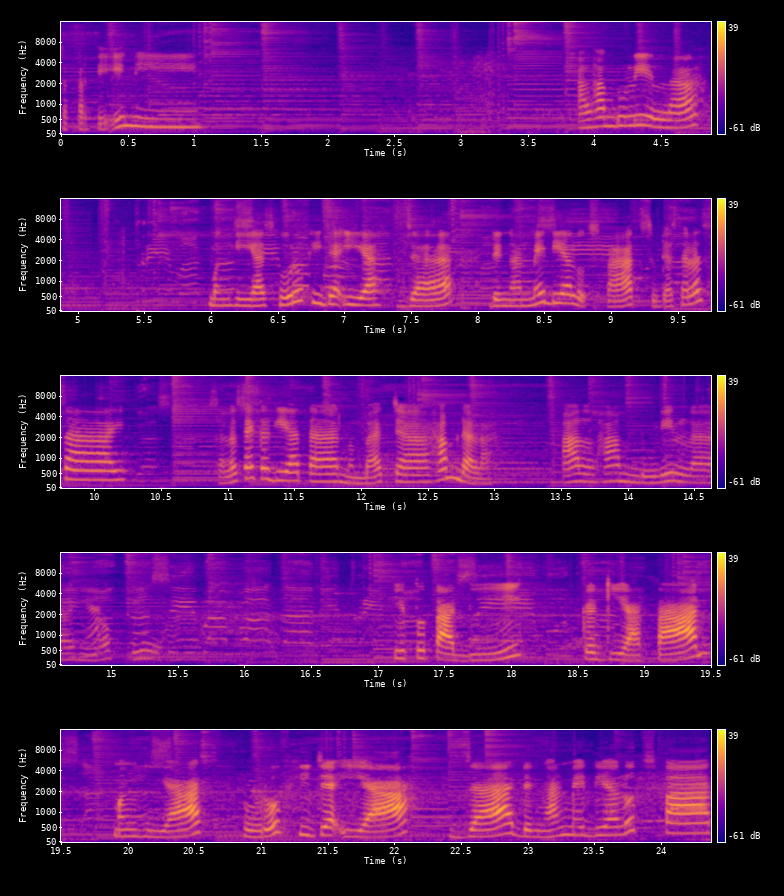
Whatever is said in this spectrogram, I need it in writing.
Seperti ini. Alhamdulillah, menghias huruf hijaiyah za dengan media lutspat sudah selesai. Selesai kegiatan membaca hamdalah. Alhamdulillahirabbil Itu tadi kegiatan menghias huruf hijaiyah za dengan media lutspat.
